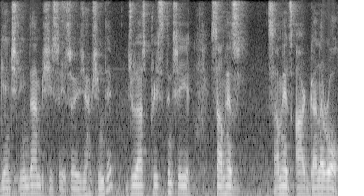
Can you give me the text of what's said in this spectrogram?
gençliğimden bir şey sö- söyleyeceğim şimdi. Judas Priest'in şeyi Some Heads, Some Heads Are Gonna Roll.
